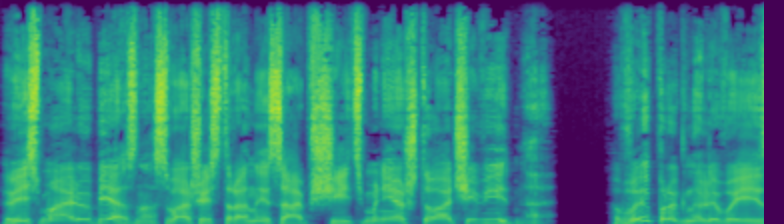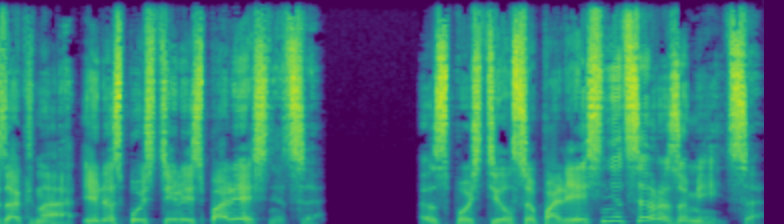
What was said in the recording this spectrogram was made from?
«Весьма любезно с вашей стороны сообщить мне, что очевидно. Выпрыгнули вы из окна или спустились по лестнице?» «Спустился по лестнице, разумеется».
